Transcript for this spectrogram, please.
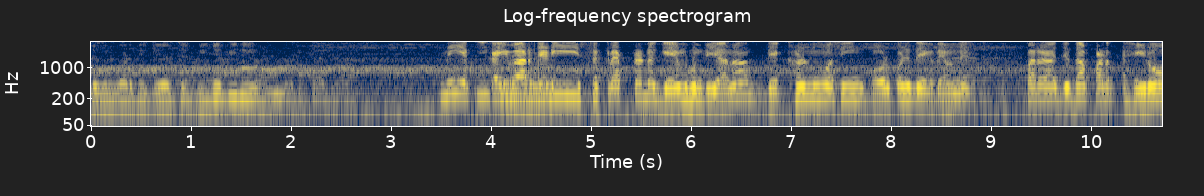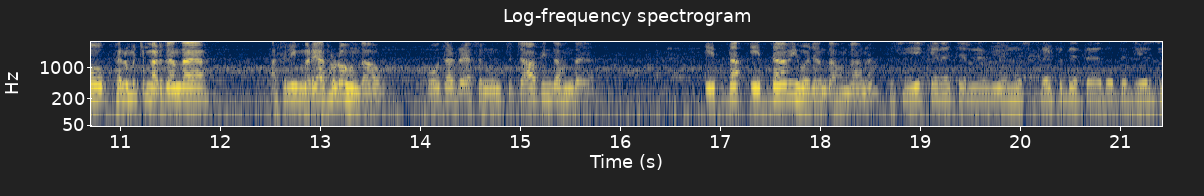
ਡਿਬਰੂਗੜ੍ਹ ਦੀ ਜੇਲ੍ਹ 'ਚ ਬੀਜੇਪੀ ਨੇ ਅੰਦਰ ਸੁੱਟਿਆ ਨਹੀਂ ਇਹ ਕਈ ਵਾਰ ਜਿਹੜੀ ਸਕ੍ਰਿਪਟਡ ਗੇਮ ਹੁੰਦੀ ਆ ਨਾ ਦੇਖਣ ਨੂੰ ਅਸੀਂ ਹੋਰ ਕੁਝ ਦੇਖਦੇ ਹੁੰਨੇ ਆ। ਪਰ ਜਿੱਦਾਂ ਪੜ ਹੀਰੋ ਫਿਲਮ 'ਚ ਮਰ ਜਾਂਦਾ ਆ ਅਸਲੀ ਮਰਿਆ ਥੋੜਾ ਹੁੰਦਾ ਉਹ। ਉਹ ਤਾਂ ਡਰੈਸਿੰਗ ਰੂਮ 'ਚ ਚਾਹ ਪੀਂਦਾ ਹੁੰਦਾ ਆ। ਇਦਾਂ ਇਦਾਂ ਵੀ ਹੋ ਜਾਂਦਾ ਹੁੰਦਾ ਨਾ। ਤੁਸੀਂ ਇਹ ਕਹਿਣਾ ਚਾਹੁੰਦੇ ਹੋ ਵੀ ਉਹਨੂੰ ਸਕ੍ਰਿਪਟ ਦੇ ਤਹਿਤ ਉੱਤੇ ਜੇਲ੍ਹ 'ਚ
